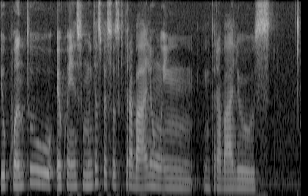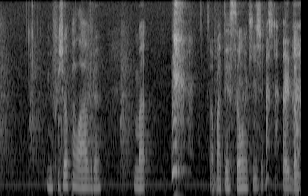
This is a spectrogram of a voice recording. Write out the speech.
e o quanto eu conheço muitas pessoas que trabalham em, em trabalhos. Me fugiu a palavra. Ma... Essa bateção aqui, gente. Perdão.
